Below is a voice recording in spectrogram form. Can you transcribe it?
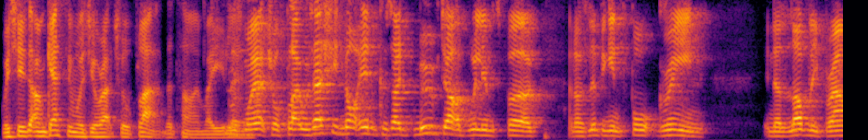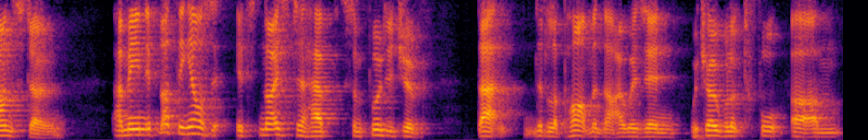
which is I'm guessing was your actual flat at the time where you lived. My actual flat. It was actually not in because I'd moved out of Williamsburg and I was living in Fort Greene in a lovely brownstone. I mean, if nothing else, it's nice to have some footage of that little apartment that I was in, which overlooked Fort, um,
